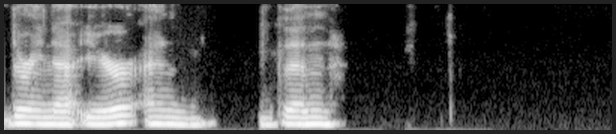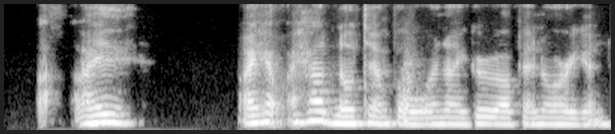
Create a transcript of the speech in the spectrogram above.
during that year. And then I, I, ha- I had no temple when I grew up in Oregon.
